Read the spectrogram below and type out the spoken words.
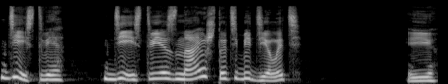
«Действие! Действие! Знаю, что тебе делать!» «И?»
